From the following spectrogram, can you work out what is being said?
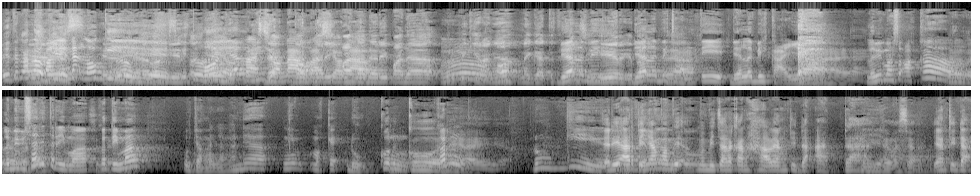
Itu kan logis. nggak logis. Iya, logis. Itu Oh, dia lebih- rasional, rasional. daripada daripada berpikirannya Oh, negatif dia lebih sihir gitu. dia lebih cantik, dia lebih kaya, iya, lebih masuk akal, Betul, betul, lebih bisa betul. diterima ketimbang oh jangan-jangan dia nih pakai dukun. Dukun, kan iya, iya. Rugi. Jadi artinya membi- gitu. membicarakan hal yang tidak ada Iya. gitu Mas ya. Yang tidak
